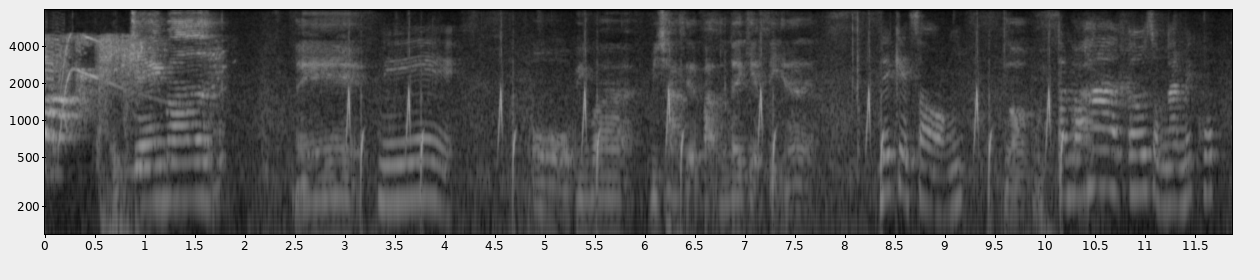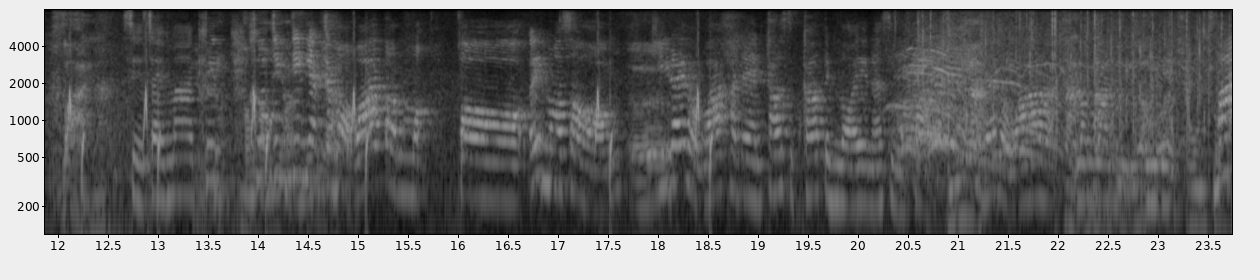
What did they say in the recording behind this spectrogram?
ปะเจมส์นี่ นี่โอ้ พี่ว่าวิชาศิลปะต้องได้เกียรติสีแน่เลยได้เกรดสองเหรออุ๊ยตอนมห้าเออส่งงานไม่ครบ ร้ายนะ เสียใจมากคือน้องๆคือจริงๆอยากจะบอกว่าตอนม ปเอ้ยมสองเออที่ได้แบบว่าคะแนน 99 เต็มร้อยเลยนะศิลปะเนี่ยได้แบบว่ารางวัลดีเด่นชมๆไม่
